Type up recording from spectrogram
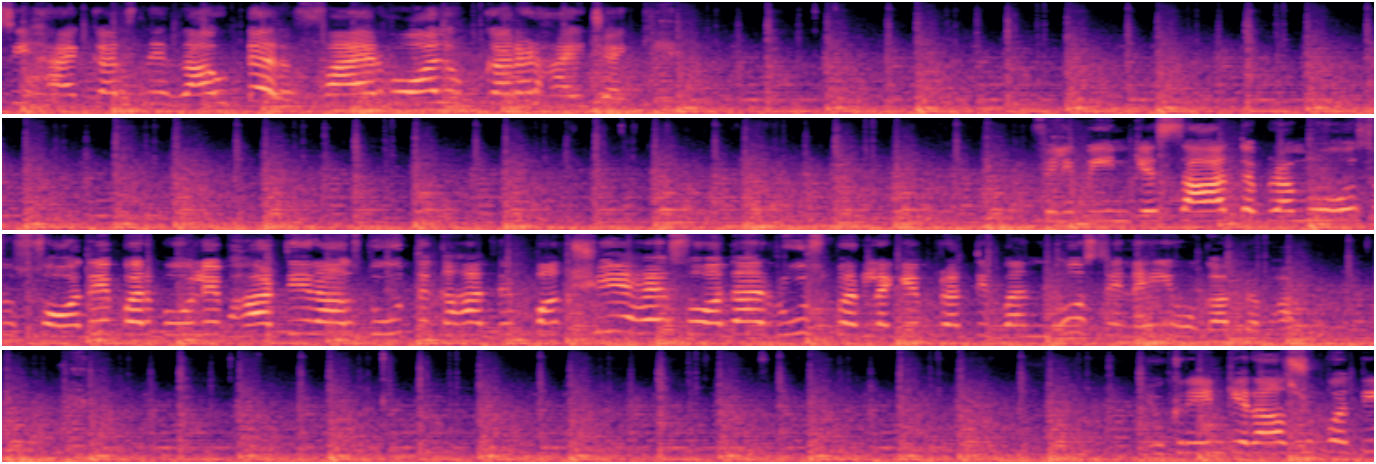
रूसी हैकर्स ने राउटर फायरवॉल उपकरण हाईजैक किए। फिलीपीन के साथ ब्रह्मोस सौदे पर बोले, भारतीय राजदूत कहा, द्विपक्षीय है सौदा, रूस पर लगे प्रतिबंधों से नहीं होगा प्रभावित। राष्ट्रपति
